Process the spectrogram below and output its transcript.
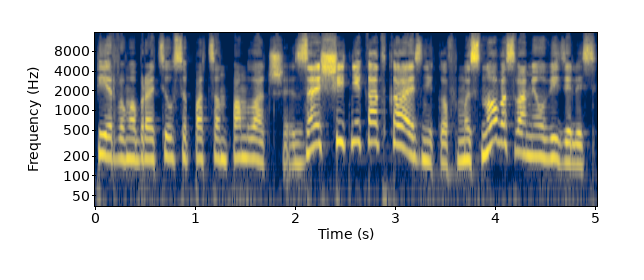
Первым обратился пацан помладше. «Защитник отказников! Мы снова с вами увиделись!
